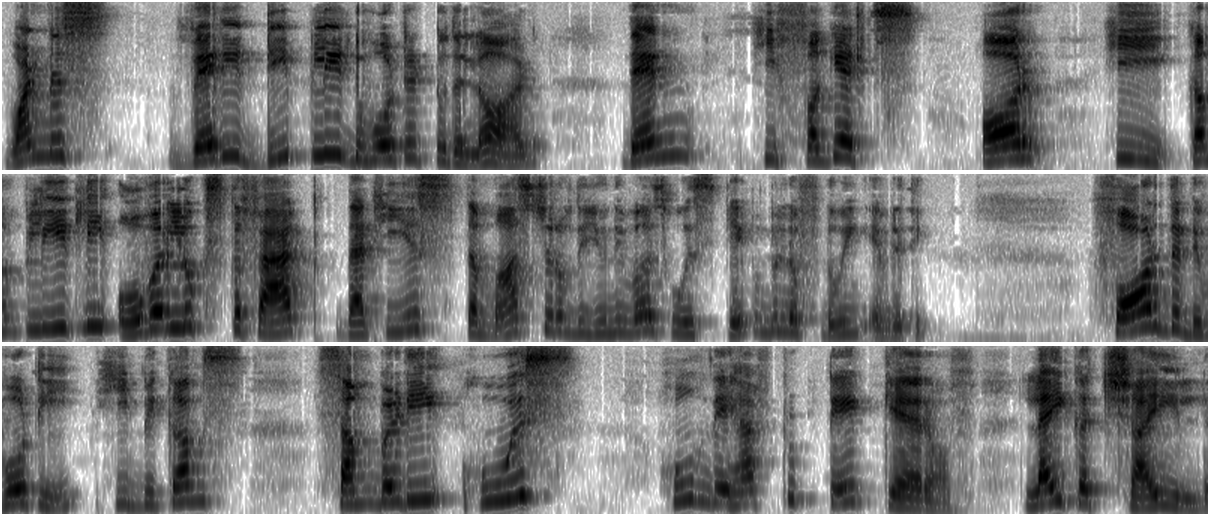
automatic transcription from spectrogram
one is very deeply devoted to the Lord, then he forgets or he completely overlooks the fact that he is the master of the universe who is capable of doing everything. For the devotee, he becomes somebody who is whom they have to take care of, like a child,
